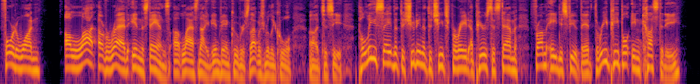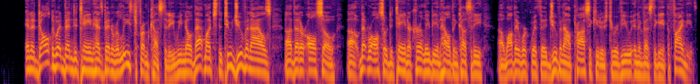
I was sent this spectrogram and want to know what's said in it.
four to one a lot of red in the stands uh, last night in Vancouver. So that was really cool uh, to see. Police say that the shooting at the Chiefs parade appears to stem from a dispute. They had three people in custody. An adult who had been detained has been released from custody. We know that much. The two juveniles uh, that are also uh, that were also detained are currently being held in custody uh, while they work with juvenile prosecutors to review and investigate the findings.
